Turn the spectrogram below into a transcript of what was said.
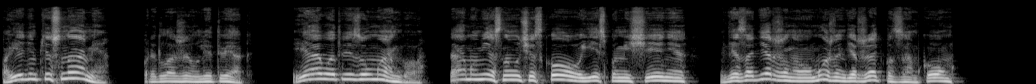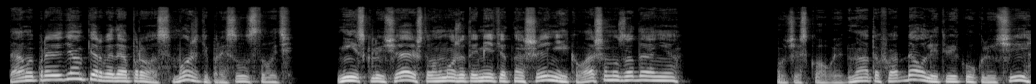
поедемте с нами», — предложил Литвяк. «Я вот везу мангу. Там у местного участкового есть помещение, где задержанного можно держать под замком. Там и проведем первый допрос, можете присутствовать. Не исключаю, что он может иметь отношение и к вашему заданию». Участковый Игнатов отдал Литвику ключи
